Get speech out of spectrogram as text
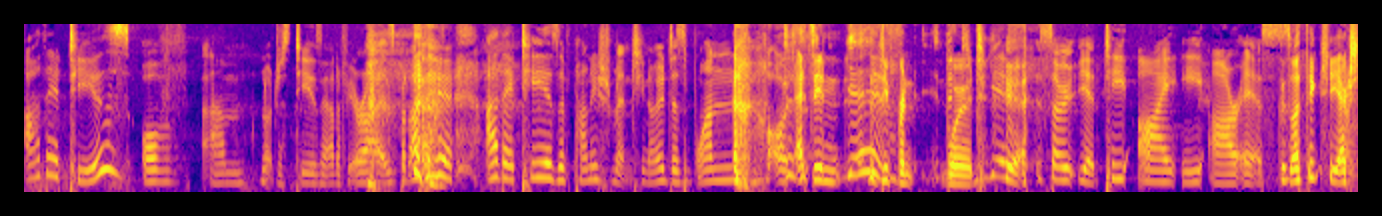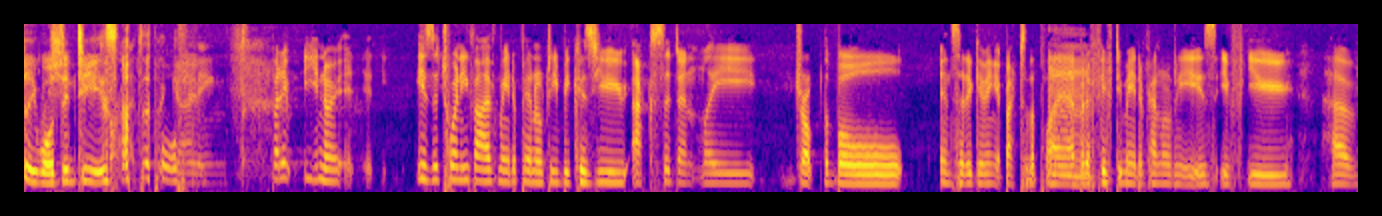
Are there tears of um, not just tears out of your eyes, but are there are there tears of punishment? You know, does one Oh, Does- as in the different the- word. Yes. So yeah, T I E R S. Because I think she actually was She in tears cried, after the poor game. thing. But it, you know, it, it is a 25 meter penalty because you accidentally drop the ball instead of giving it back to the player. But a Mm. 50 meter penalty is if you have,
